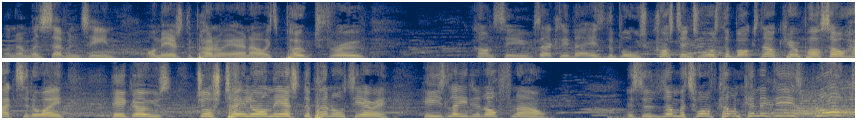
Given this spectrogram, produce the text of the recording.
The number 17 on the edge of the penalty area now. It's poked through. Can't see exactly. That is the ball's crossed in towards the box now. Kieran Parselle hacks it away. Here goes Josh Taylor on the edge of the penalty area. He's laid it off now. This is number 12, Callum Kennedy is blocked,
